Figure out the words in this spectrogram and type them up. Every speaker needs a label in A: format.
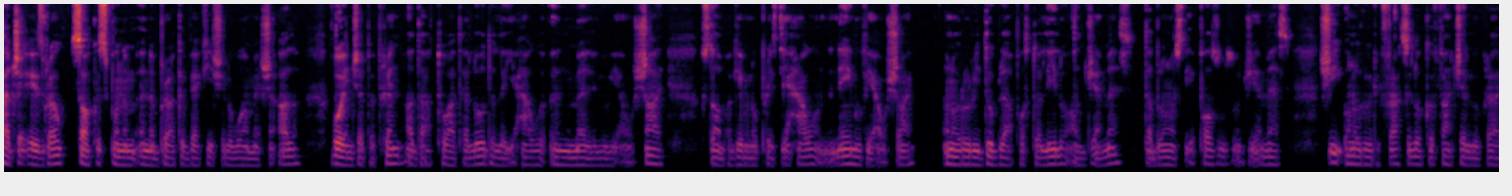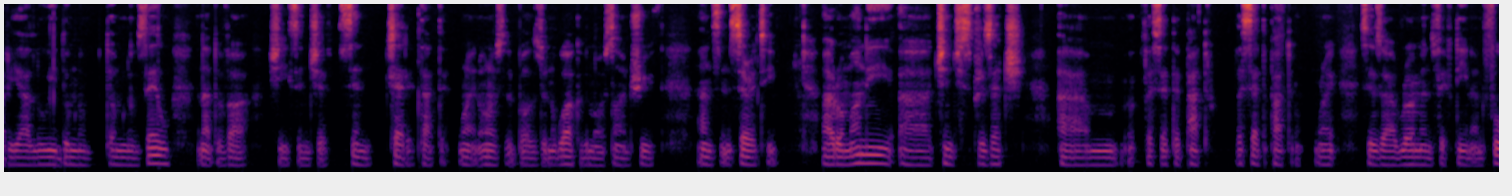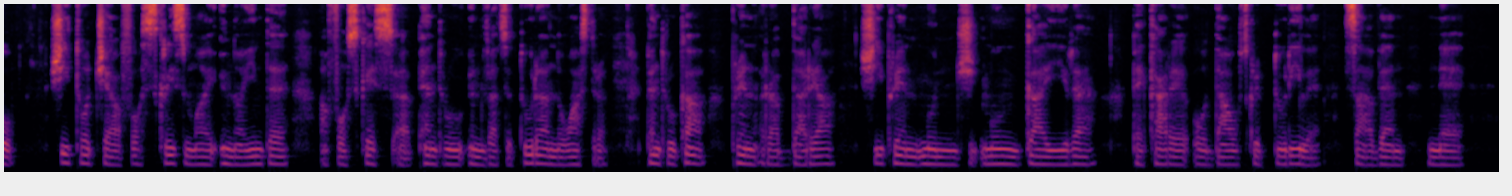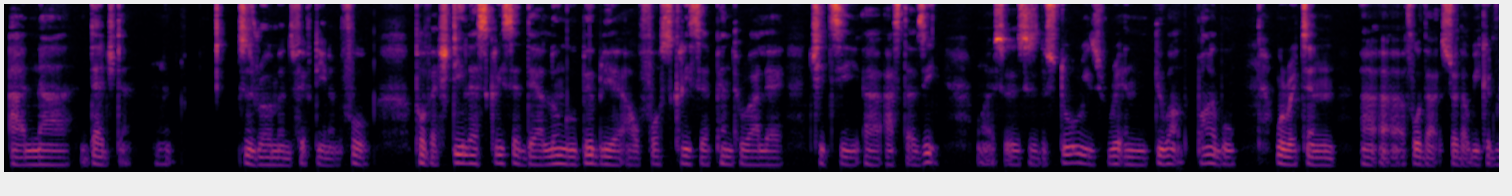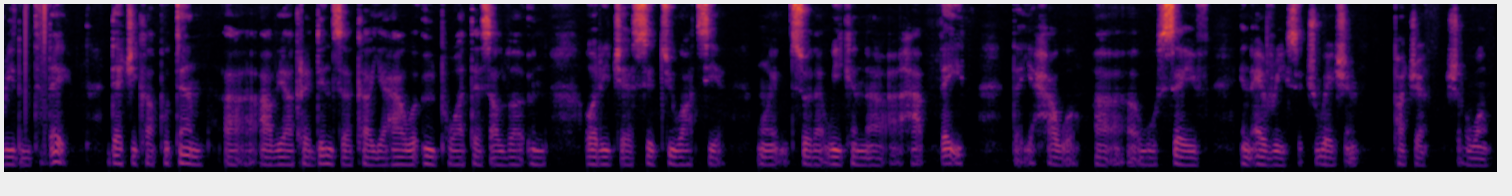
A: Pace Israel, saker spunem în îmbracă veche și le oameni și alle, voi începe prin a da toată lodă le Yahweh în numele lui Yahushai, start by giving all praise to Yahweh in the name of Yahushai, onoruri duble apostolilo al GMS, tablonos de apostles al GMS, și onoruri fraților că face lucrarea lui Domnul Dumnezeu în adevăr și sincer, sinceritate. Right, honest the brothers doing the work of the Most High in truth and sincerity. Uh, Romanii uh, 15, um, versete 4, verset 4, right? Says uh, Romans 15 and 4. Și tot ce a fost scris mai înainte a fost scris uh, pentru învățătura noastră, pentru ca prin răbdarea și prin mângâierea pe care o dau scripturile să avem ne uh, nădejde. This is Romans 15 and 4. Poveștile scrise de-a lungul Bibliei au fost scrise pentru a le citi uh, astăzi. Right, so this is the stories written throughout the Bible were written uh, uh, for that so that we could read them today. Deci că putem uh, avea credință că Yahweh îl poate salva în orice situație. Right, so that we can uh, have faith that Yahweh uh, will save in every situation. Pacha Shalom.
